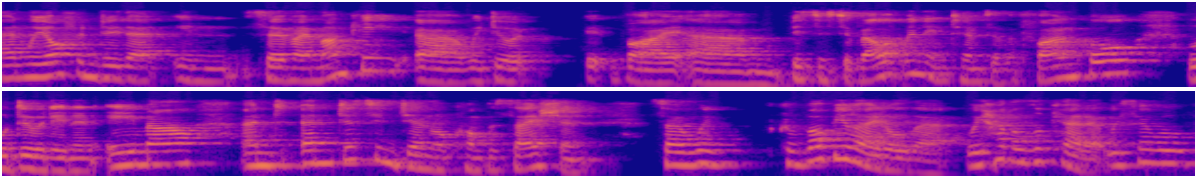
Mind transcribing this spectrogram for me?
and we often do that in SurveyMonkey, uh, we do it by um, business development in terms of a phone call. We'll do it in an email and, and just in general conversation. So we confabulate all that. We have a look at it. We say, well,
